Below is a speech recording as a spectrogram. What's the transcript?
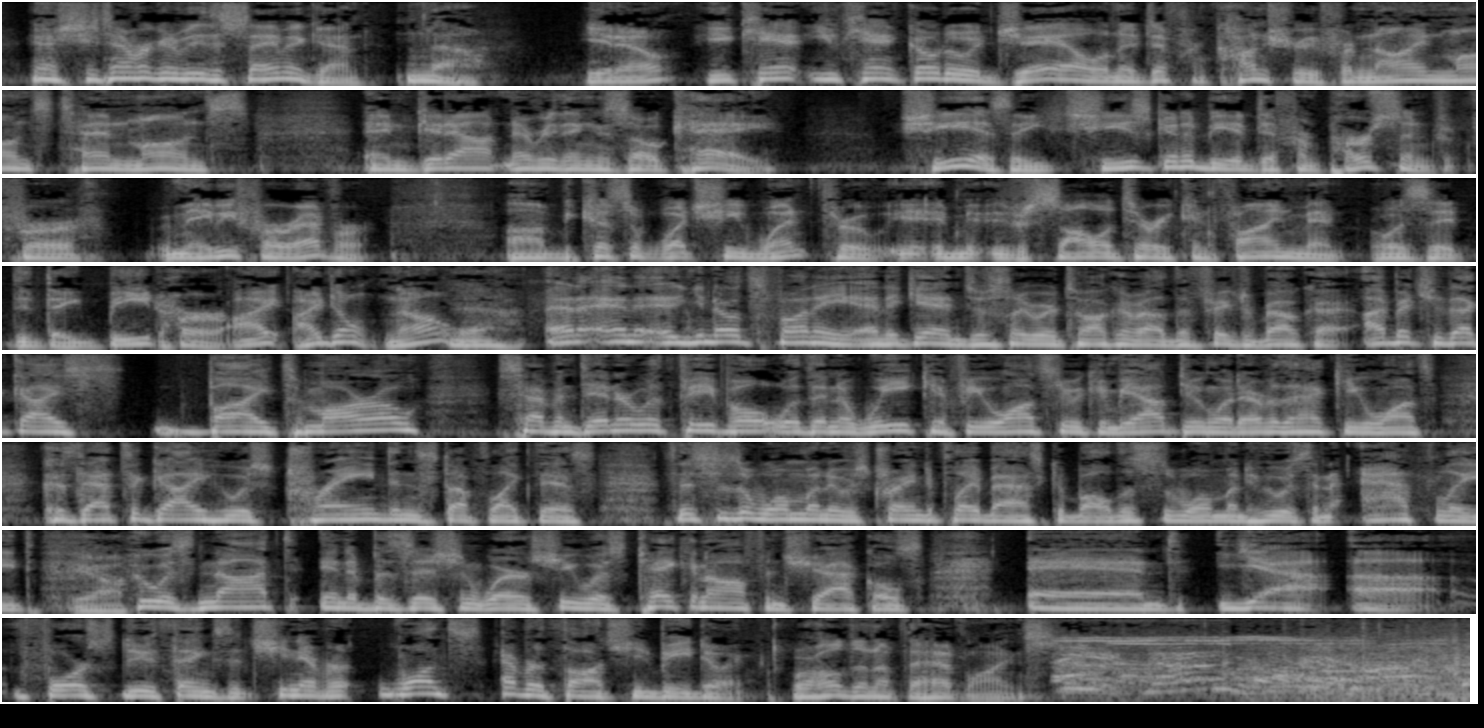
Yeah, she's never going to be the same again. No. You know, you can't you can't go to a jail in a different country for nine months, ten months, and get out and everything is okay. She is a she's going to be a different person for maybe forever uh, because of what she went through. It, it was solitary confinement. Was it? Did they beat her? I I don't know. Yeah, and, and and you know it's funny. And again, just like we were talking about the Victor Bout guy, I bet you that guy's by tomorrow. He's having dinner with people within a week. If he wants to, he can be out doing whatever the heck he wants. Because that's a guy who is trained in stuff like this. This is a woman who was trained to play basketball. This is a woman who is an athlete Yeah. who is not in a position where she was taken off in shackles and yeah, uh, forced to do things that she never once ever thought she'd be doing. We're holding up the headlines.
